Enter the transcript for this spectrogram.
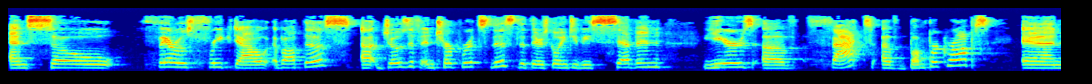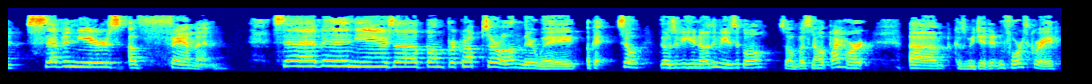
and so Pharaoh's freaked out about this. Uh, Joseph interprets this that there's going to be seven years of fat of bumper crops and seven years of famine. Seven years of bumper crops are on their way. Okay. So those of you who know the musical, some of us know it by heart, um, because we did it in fourth grade.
